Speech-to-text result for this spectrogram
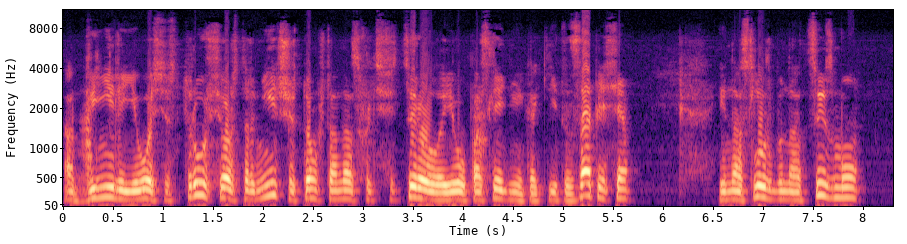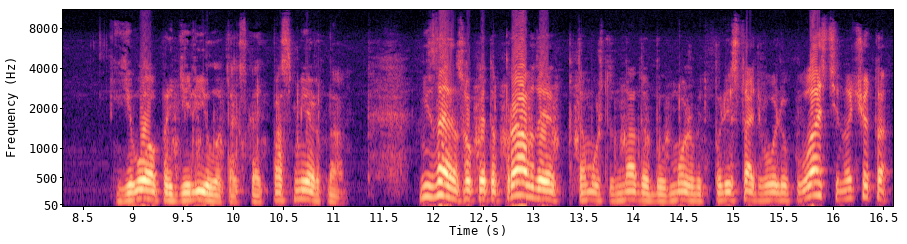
обвинили его сестру Ферстер Ницше в том, что она сфальсифицировала его последние какие-то записи и на службу нацизму его определила, так сказать, посмертно. Не знаю, насколько это правда, потому что надо бы, может быть, полистать волю к власти, но что-то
